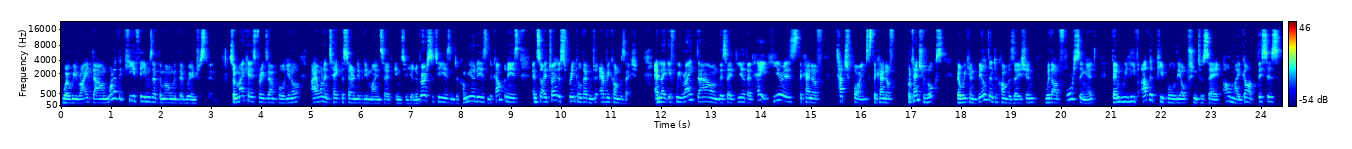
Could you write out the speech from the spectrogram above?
where we write down what are the key themes at the moment that we're interested in so in my case, for example, you know, I want to take the serendipity mindset into universities, into communities, into companies. And so I try to sprinkle that into every conversation. And like if we write down this idea that, hey, here is the kind of touch points, the kind of potential hooks that we can build into conversation without forcing it, then we leave other people the option to say, oh my God, this is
